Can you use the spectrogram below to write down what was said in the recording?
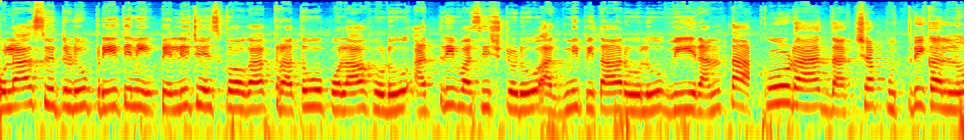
పులాసుతుడు ప్రీతిని పెళ్ళి చేసుకోగా క్రతువు పులాహుడు అత్రి వశిష్ఠుడు అగ్నిపితారులు వీరంతా కూడా దక్ష పుత్రికలను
